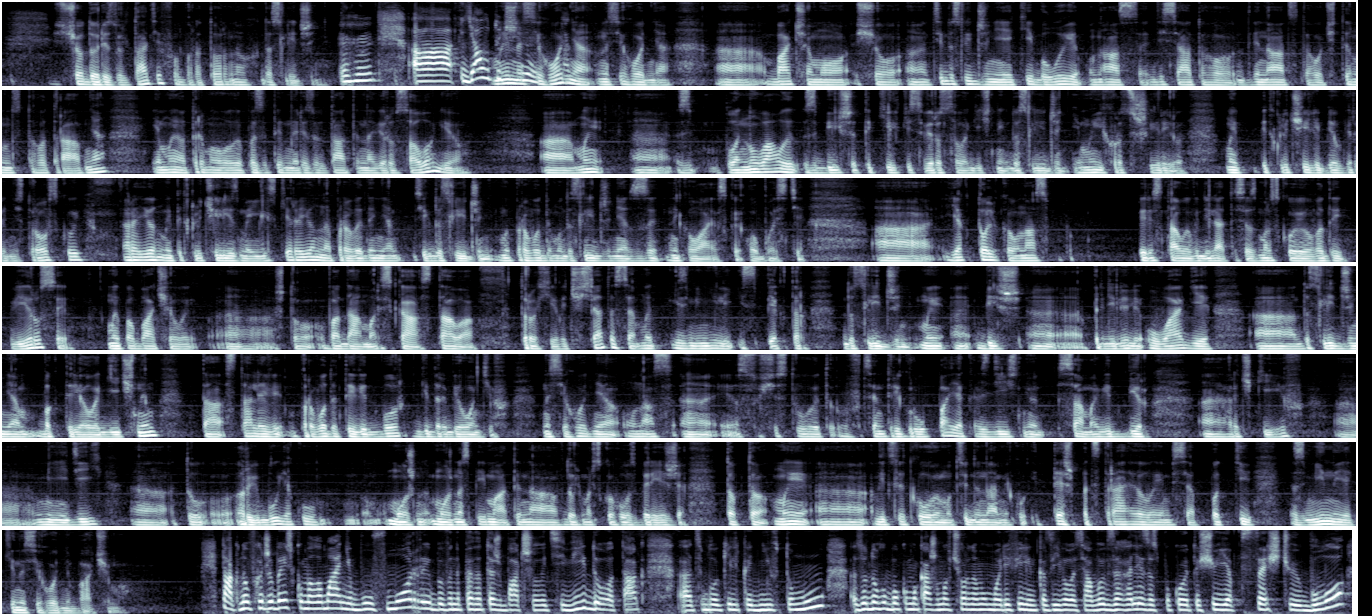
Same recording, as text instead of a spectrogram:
Щодо результатів лабораторних досліджень. Угу. А, я Ми на сьогодні, Так. на сьогодні бачимо, що е, ці дослідження, які були у нас 10, 12, 14 травня, і ми отримували позитивні результати на вірусологію, е, ми е, планували збільшити кількість вірусологічних досліджень, і ми їх розширили. Ми підключили Білгород-Дністровський район, ми підключили Ізмаїльський район на проведення цих досліджень. Ми проводимо дослідження з Миколаївської області. А як тільки у нас перестали виділятися з морської води віруси, ми побачили, е, що вода морська стала трохи вичищатися. Ми змінили і спектр досліджень. Ми е, більш е, приділили уваги дослідженням бактеріологічним та стали проводити відбор гідробіонтів. На сьогодні у нас е, существує в центрі група, яка здійснює саме відбір е, рачків, е, мідій, ту рибу, яку можна, можна спіймати на вдоль морського узбережжя. Тобто ми відслідковуємо цю динаміку і теж підстраюємося під ті зміни, які на сьогодні бачимо. Так, ну в Хаджибейському лимані був мор риби. Ви напевно теж бачили ці відео. Так Е, це було кілька днів тому. З одного боку, ми кажемо, в Чорному морі філінка з'явилася. А ви взагалі заспокоїте, що є все, що і було.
